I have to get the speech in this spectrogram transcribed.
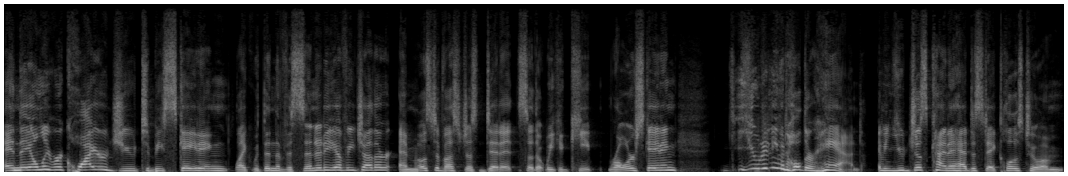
And they only required you to be skating like within the vicinity of each other. And most of us just did it so that we could keep roller skating. You didn't even hold their hand. I mean, you just kind of had to stay close to them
